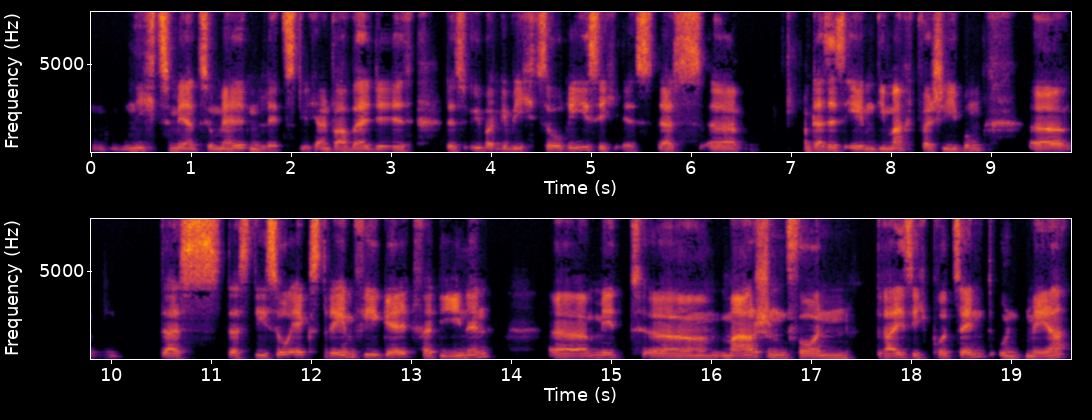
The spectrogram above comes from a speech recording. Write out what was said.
nichts mehr zu melden letztlich, einfach weil die, das Übergewicht so riesig ist. Das, äh, das ist eben die Machtverschiebung. Äh, dass, dass die so extrem viel Geld verdienen äh, mit äh, Margen von 30 Prozent und mehr.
